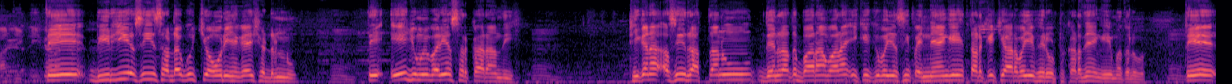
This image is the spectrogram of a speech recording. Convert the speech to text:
ਹਾਂਜੀ ਕੀ ਤੇ ਵੀਰ ਜੀ ਅਸੀਂ ਸਾਡਾ ਕੋਈ ਚੌਰ ਨਹੀਂ ਹੈਗਾ ਇਹ ਛੱਡਣ ਨੂੰ। ਹੂੰ। ਤੇ ਇਹ ਜ਼ਿੰਮੇਵਾਰੀ ਹੈ ਸਰਕਾਰਾਂ ਦੀ। ਹੂੰ। ਠੀਕ ਹੈ ਨਾ? ਅਸੀਂ ਰਾਤਾਂ ਨੂੰ ਦਿਨ ਰਾਤ 12 12 1 1 ਵਜੇ ਅਸੀਂ ਪੈਂਦੇ ਆਂਗੇ ਤੜਕੇ 4 ਵਜੇ ਫਿਰ ਉੱਠ ਖੜਦੇ ਆਂਗੇ ਮਤਲਬ। ਤੇ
